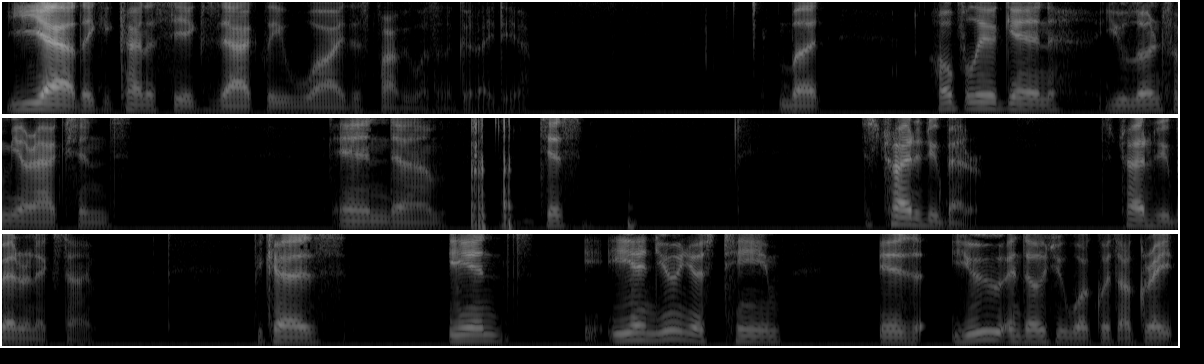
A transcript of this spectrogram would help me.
Yeah, they could kind of see exactly why this probably wasn't a good idea. But hopefully, again, you learn from your actions and um, just just try to do better. Just try to do better next time. Because Ian, Ian, you and your team is you and those you work with are great.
